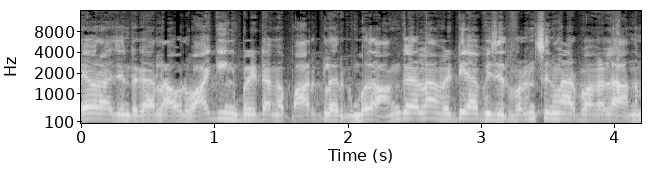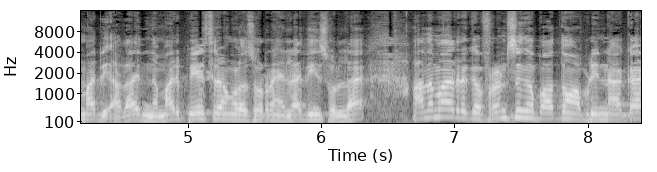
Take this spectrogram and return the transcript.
தேவராஜன் இருக்கார்ல அவர் வாக்கிங் போயிட்டு அங்கே பார்க்கில் இருக்கும்போது அங்கே எல்லாம் வெட்டி ஆஃபீஸர் ஃப்ரெண்ட்ஸுங்களாம் இருப்பாங்கல்ல. அந்த மாதிரி அதாவது இந்த மாதிரி பேசுகிறவங்கள சொல்கிறேன் எல்லாத்தையும் சொல்ல. அந்த மாதிரி இருக்க ஃப்ரெண்ட்ஸுங்க பார்த்தோம் அப்படின்னாக்கா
